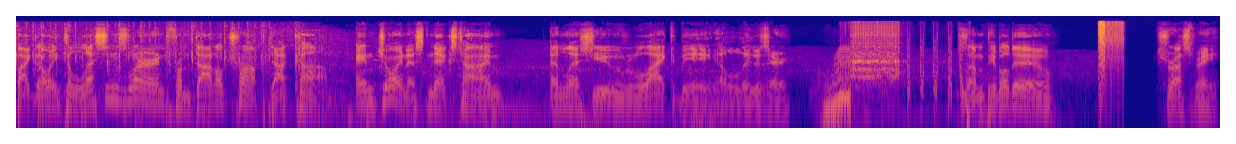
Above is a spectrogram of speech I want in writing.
by going to lessons learned from DonaldTrump.com. And join us next time, unless you like being a loser. Some people do. Trust me.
